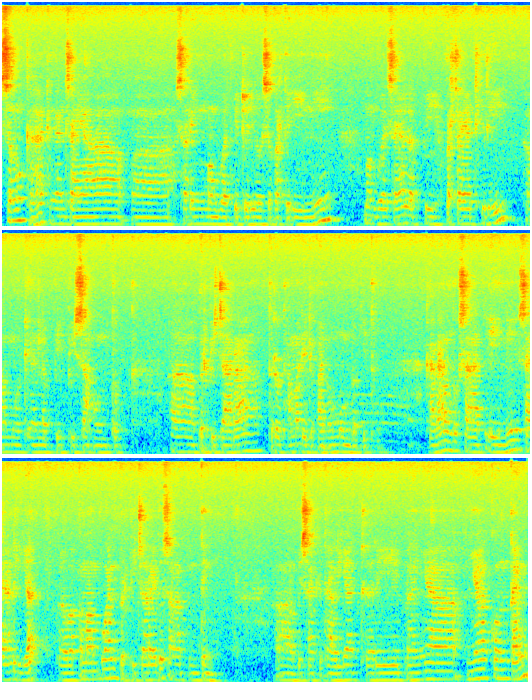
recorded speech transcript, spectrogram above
Semoga dengan saya uh, sering membuat video seperti ini membuat saya lebih percaya diri kemudian lebih bisa untuk uh, berbicara terutama di depan umum begitu. Karena untuk saat ini saya lihat bahwa kemampuan berbicara itu sangat penting bisa kita lihat dari banyaknya konten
